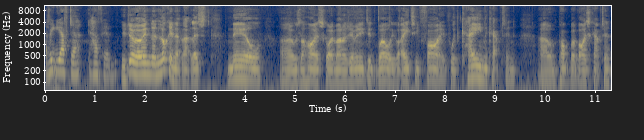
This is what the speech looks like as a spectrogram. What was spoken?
I think you have to have him. You do. I mean, and looking at that list, Neil uh, was the highest scoring manager. I mean, he did well. He got eighty five with Kane captain. Uh, Pogba vice captain,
